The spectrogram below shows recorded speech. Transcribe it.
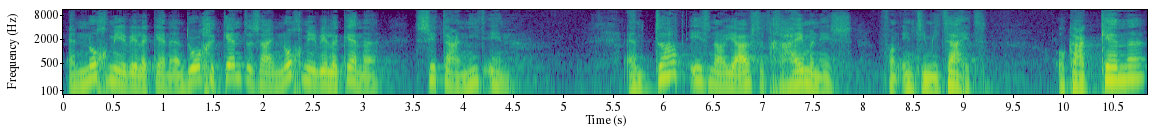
en nog meer willen kennen. En door gekend te zijn nog meer willen kennen. Zit daar niet in. En dat is nou juist het geheimenis van intimiteit. Elkaar kennen,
